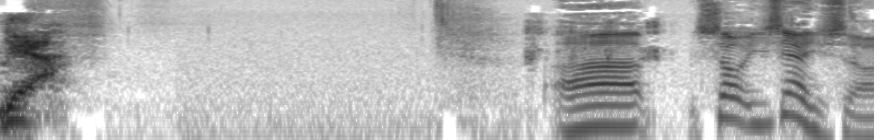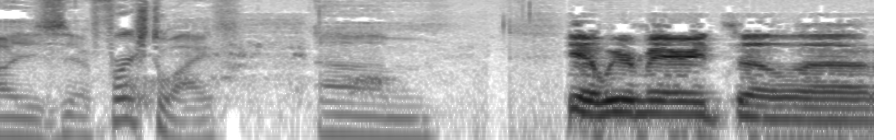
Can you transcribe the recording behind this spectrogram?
Yeah. Uh, so yeah, you saw his first wife. Um, yeah, we were married till uh,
